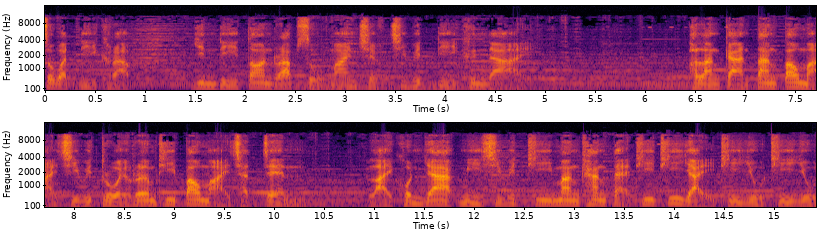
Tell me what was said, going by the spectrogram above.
สวัสดีครับ ยินดีต้อนรับสู่ Mindshift ชีวิตดีขึ้นได้ พลังการตั้งเป้าหมายชีวิตรวยเริ่มที่เป้าหมายชัดเจน หลายคนยากมีชีวิตที่มั่งคั่งแต่ที่ที่ใหญ่ที่อยู่ที่อยู่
